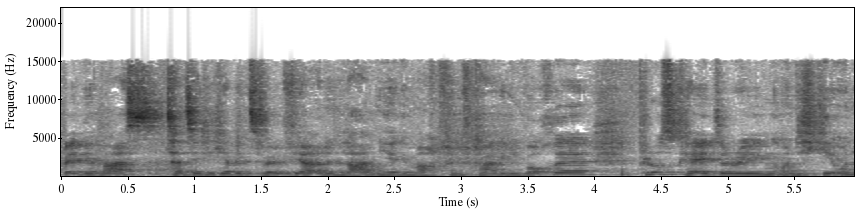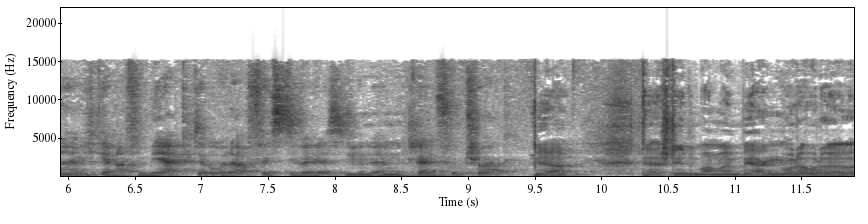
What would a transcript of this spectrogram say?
Weil mir war es tatsächlich, ich habe zwölf Jahre den Laden hier gemacht, fünf Tage die Woche plus Catering und ich gehe unheimlich gerne auf Märkte oder auf Festivals. Ich habe ja Mhm. einen kleinen Foodtruck. Ja, der steht manchmal in Bergen, oder? Oder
